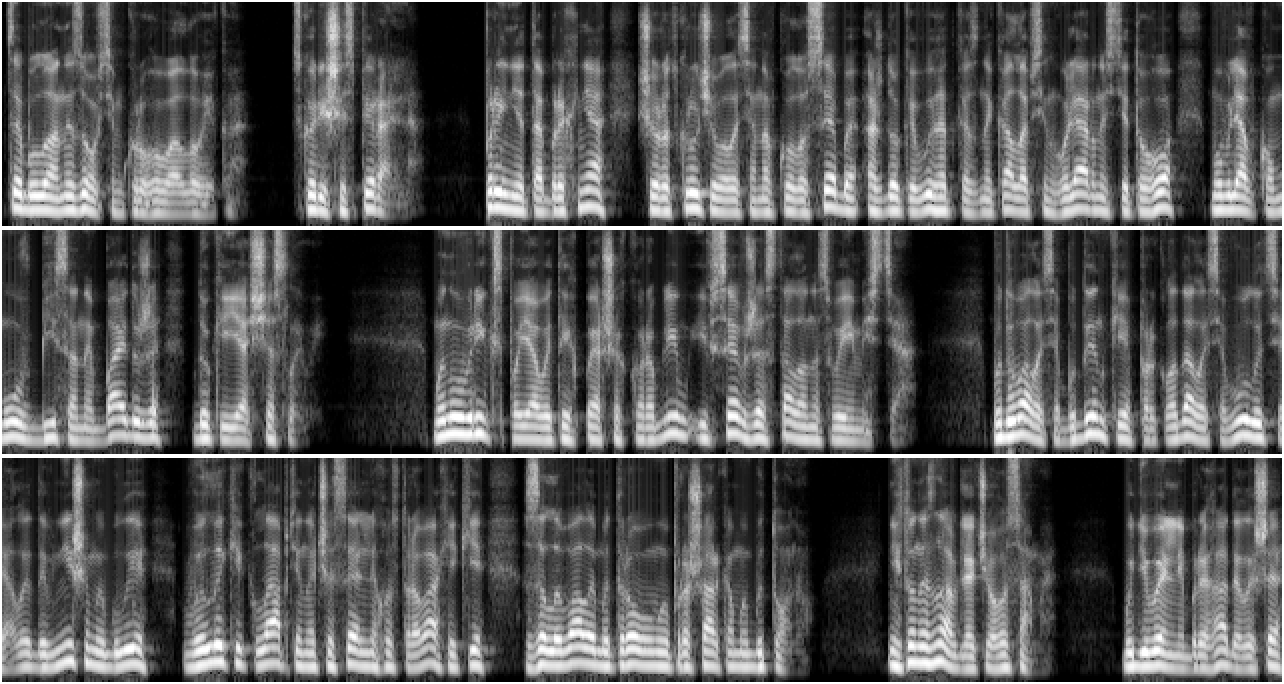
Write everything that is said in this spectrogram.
Це була не зовсім кругова логіка, скоріше спіральна. Прийнята брехня, що розкручувалася навколо себе, аж доки вигадка зникала в сингулярності того, мовляв, кому в біса не байдуже, доки я щасливий. Минув рік з появи тих перших кораблів, і все вже стало на свої місця. Будувалися будинки, прокладалися вулиці, але дивнішими були великі клапті на чисельних островах, які заливали метровими прошарками бетону. Ніхто не знав, для чого саме. Будівельні бригади лише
